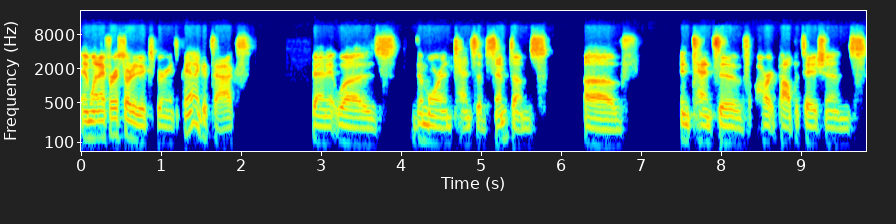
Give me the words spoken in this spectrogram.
and when I first started to experience panic attacks, then it was the more intensive symptoms of intensive heart palpitations,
